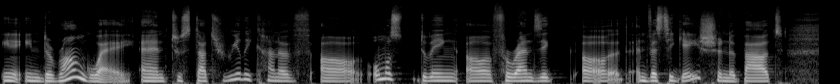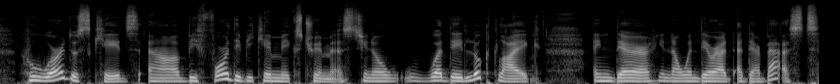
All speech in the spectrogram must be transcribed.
in, in the wrong way and to start really kind of uh, almost doing a forensic uh, investigation about who were those kids uh, before they became extremists, you know, what they looked like in their, you know, when they were at, at their best,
